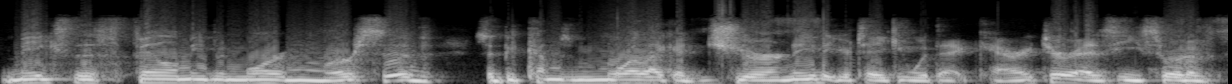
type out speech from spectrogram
makes this film even more immersive. So it becomes more like a journey that you're taking with that character as he sort of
